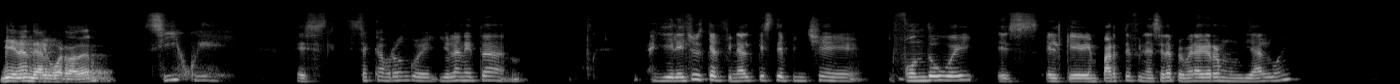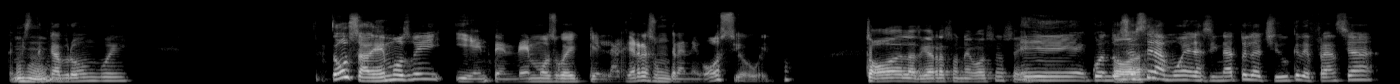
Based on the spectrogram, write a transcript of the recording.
vienen de algo verdadero. Sí, güey. Es, está cabrón, güey. Yo la neta... Y el hecho es que al final que este pinche fondo, güey, es el que en parte financió la Primera Guerra Mundial, güey. También está cabrón, güey. Todos sabemos, güey, y entendemos, güey, que la guerra es un gran negocio, güey, ¿no? Todas las guerras son negocios, sí. Eh, cuando se hace la el asesinato del archiduque de Francia,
